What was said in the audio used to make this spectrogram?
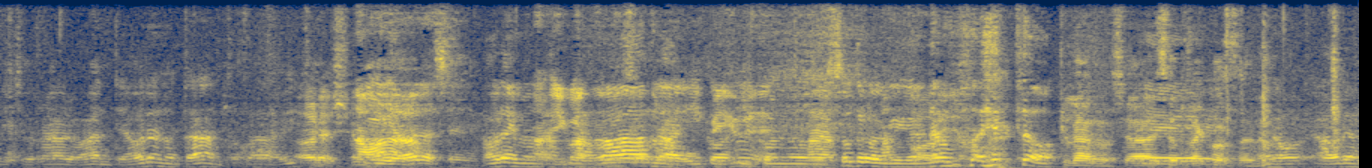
bichos raros antes. Ahora no tanto. ah, ¿viste? Ahora ya. No, y no. ahora sí. Ahora hay más, Ah, y más banda y con, y con nosotros que ganamos esto. Claro, ya es eh, otra cosa, ¿no? ahora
